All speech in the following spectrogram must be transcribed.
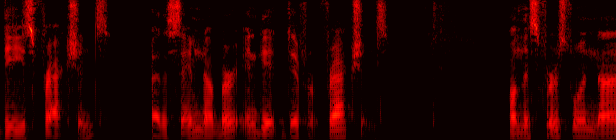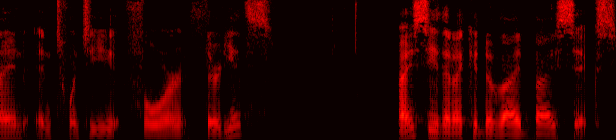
these fractions by the same number and get different fractions. On this first one, 9 and 24 thirtieths, I see that I could divide by 6.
